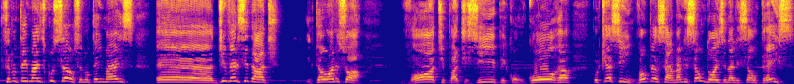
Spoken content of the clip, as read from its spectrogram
você não tem mais discussão, você não tem mais é, diversidade. Então, olha só, vote, participe, concorra, porque assim, vamos pensar, na lição 2 e na lição 3,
